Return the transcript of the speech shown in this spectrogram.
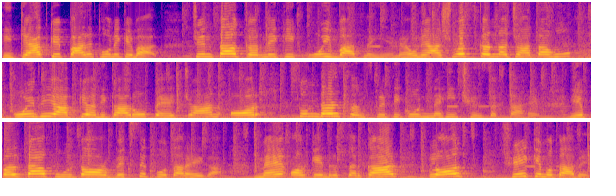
कि कैब के पारित होने के बाद चिंता करने की कोई बात नहीं है। मैं उन्हें आश्वस्त करना चाहता हूँ। कोई भी आपके अधिकारों, पहचान और सुंदर संस्कृति को नहीं छीन सकता है। ये पलता, फूलता और विकसित होता रहेगा। मैं और केंद्र सरकार क्लॉज छह के मुताबिक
